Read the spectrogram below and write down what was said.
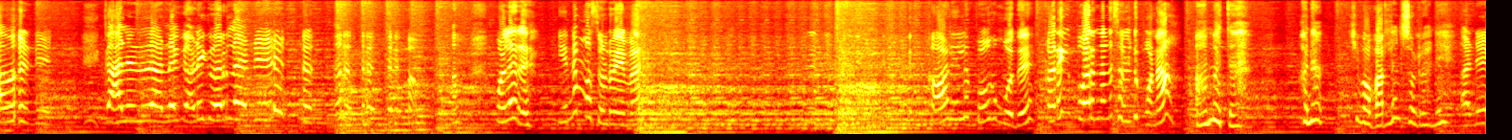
ஆமாண்ணே காலையில அண்ணன் கடைக்கு வரல மலரு என்னம்மா சொல்ற இவன் காலையில போகும்போது கடைக்கு போறேன்னு சொல்லிட்டு போனா? ஆமாத்த. ஆனா இவன் வரலன்னு சொல்றானே. அண்ணே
